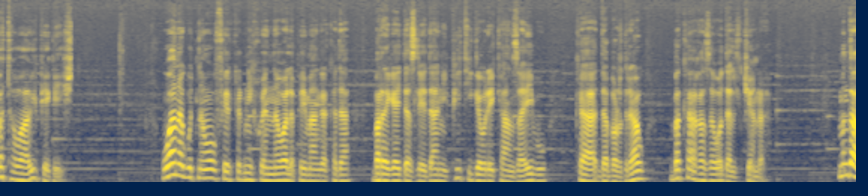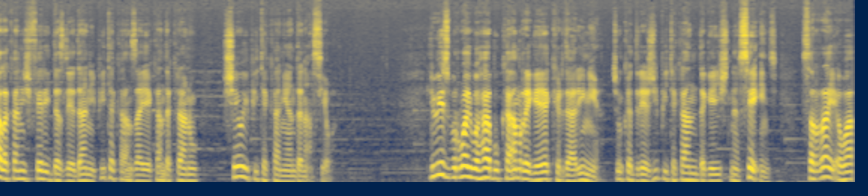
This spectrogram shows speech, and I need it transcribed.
بە تەواوی پێگەیشت. وانە گوتنەوە و فێرکردنی خوێندنەوە لە پەیمانگەکەدا بە ڕێگای دەستلێدانی پیتی گەورەی کانزایی بوو کە دەبڕدرا و بە کاغەزەوە دەلکێنرا. منداڵەکانیش فێری دەست لێدانی پیتە کانزاییەکان دەکران و شێوەی پیتەکانیان دەناسیەوە لویس بڕوای وەها بوو کە ئەم ڕێگەیە کردداری نییە چونکە درێژی پیتەکان دەگەیشتە سێ ئینج سەرڕای ئەوە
